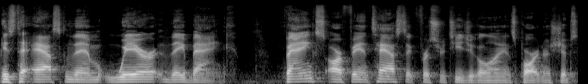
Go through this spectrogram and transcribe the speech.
is to ask them where they bank. Banks are fantastic for strategic alliance partnerships.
